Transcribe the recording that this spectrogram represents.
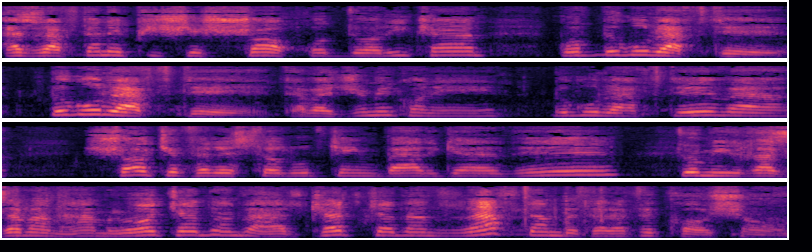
از رفتن پیش شاه خودداری کرد گفت بگو رفته بگو رفته. توجه می‌کنید؟ بگو رفته و شاک فرستاد که این برگرده. دو میر غضب هم همراه کردن و حرکت کردن رفتن به طرف کاشان.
